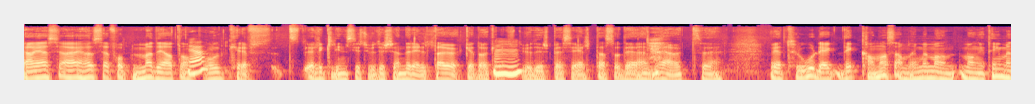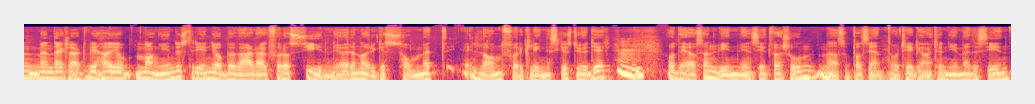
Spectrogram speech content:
Ja, jeg, jeg har fått med meg det at antall ja. kreft, eller kliniske studier generelt har øket, og kreftstudier mm. spesielt. Altså det, det, er et, og jeg tror det, det, kan ha sammenheng med mange, mange ting, men, men, det er klart vi har jobb, mange i industrien jobber hver dag for å synliggjøre Norge som et land for kliniske studier. Mm. Og Det er også en vinn-vinn-situasjon. Altså Pasientene får tilgang til ny medisin,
